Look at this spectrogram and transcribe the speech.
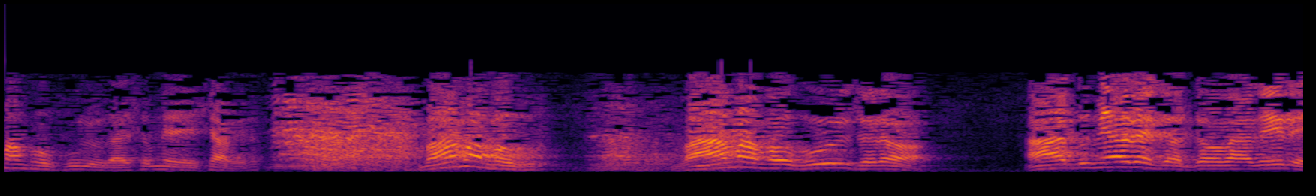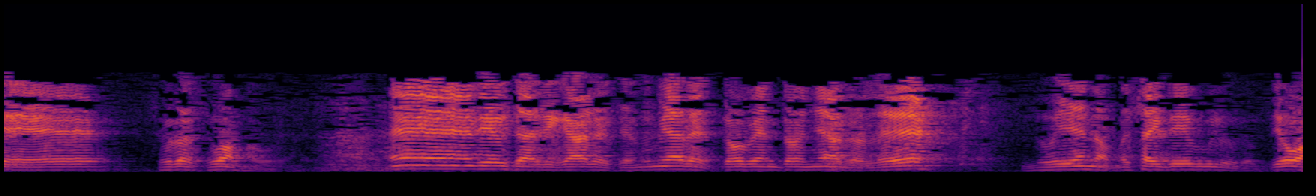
မှမဟုတ်ဘူးလို့သာဆုံးနေရချပြီလို့ဘာမှမဟုတ်ဘူးဘာမှမဟုတ်ဘူးဆိုတော့အာသူများတဲ့တော့တော်ပါသေးတယ်ဆိုတော့သွားမှာဘူး အဲဒီဥစ္စာဒီကားလို့ရှင်သူများတဲ့တော်ပင်တော်ညတော့လေလူရင်တော့မဆိုင်သေးဘူးလို့တော့ပြောရ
